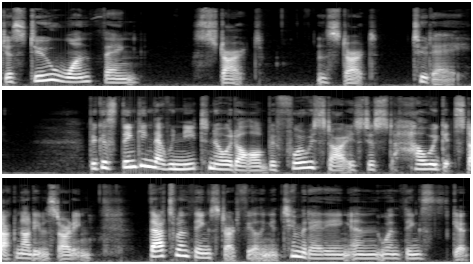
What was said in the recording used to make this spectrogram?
Just do one thing start. And start today. Because thinking that we need to know it all before we start is just how we get stuck not even starting. That's when things start feeling intimidating, and when things get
